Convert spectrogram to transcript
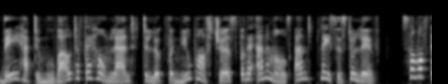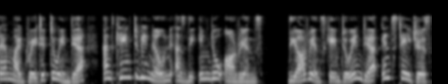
they had to move out of their homeland to look for new pastures for their animals and places to live. Some of them migrated to India and came to be known as the Indo-Aryans. The Aryans came to India in stages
